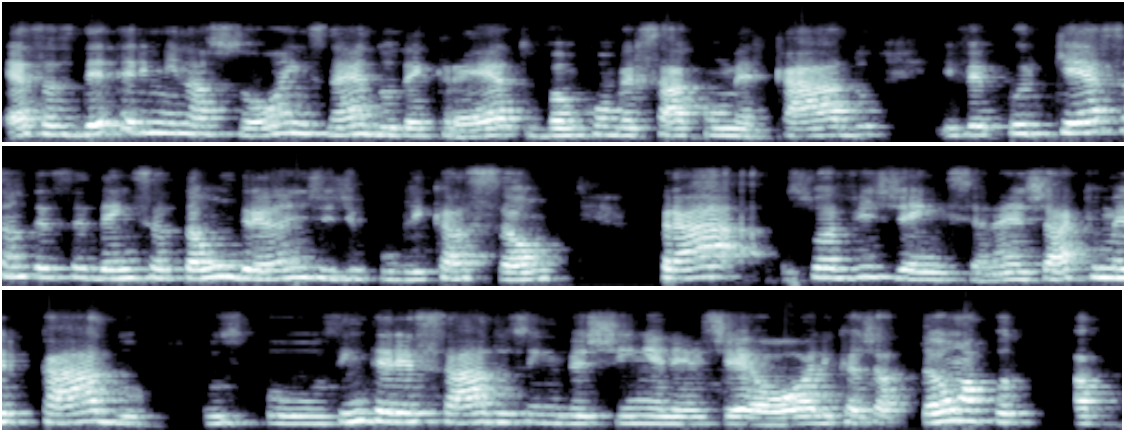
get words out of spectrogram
essas determinações né, do decreto, vamos conversar com o mercado e ver por que essa antecedência tão grande de publicação para sua vigência, né? Já que o mercado, os, os, interessados em investir em energia eólica já estão ap, ap,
